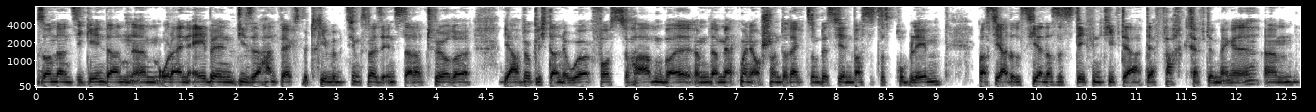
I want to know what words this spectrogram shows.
sondern sie gehen dann ähm, oder enablen diese Handwerksbetriebe beziehungsweise Installateure ja wirklich dann eine Workforce zu haben, weil ähm, da merkt man ja auch schon direkt so ein bisschen, was ist das Problem, was sie adressieren. Das ist definitiv der, der Fachkräftemängel, ähm,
